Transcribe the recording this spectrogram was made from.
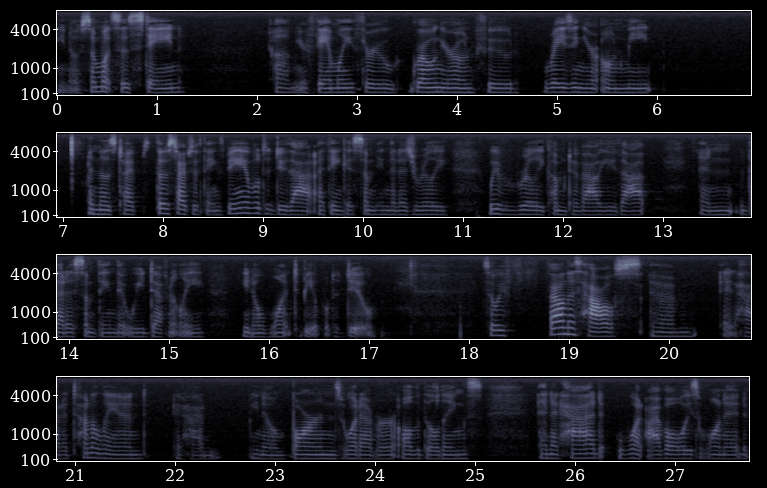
you know, somewhat sustain um, your family through growing your own food, raising your own meat, and those types those types of things. Being able to do that, I think, is something that is really we've really come to value that, and that is something that we definitely, you know, want to be able to do. So we found this house. Um, it had a ton of land. It had, you know, barns, whatever, all the buildings, and it had what I've always wanted,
